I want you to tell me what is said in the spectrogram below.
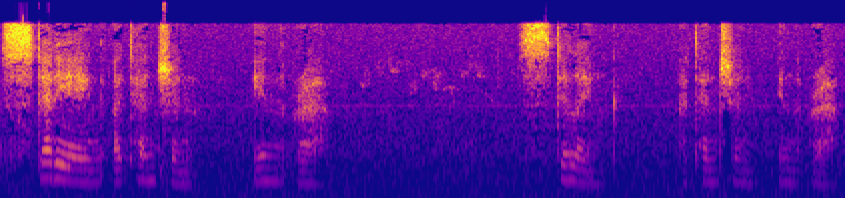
Steadying attention in the breath stilling attention in the breath.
